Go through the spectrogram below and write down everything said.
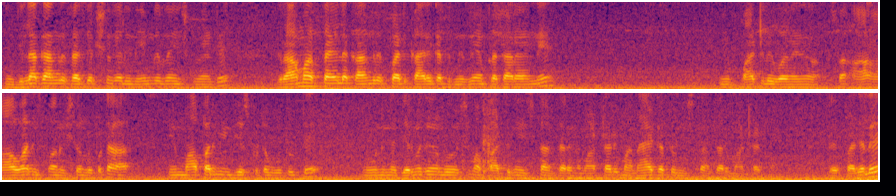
నేను జిల్లా కాంగ్రెస్ అధ్యక్షునిగా నేను ఏం నిర్ణయించుకున్నా అంటే గ్రామ స్థాయిలో కాంగ్రెస్ పార్టీ కార్యకర్త నిర్ణయం ప్రకారాన్ని మేము పార్టీలు ఇవ్వాలని ఆహ్వానిస్తామని ఆ- ఆహ్వానిస్తున్న విషయం లోపల మేము మా పని మేము చేసుకుంటూ పోతుంటే నువ్వు నిన్న జన్మదినంలో వచ్చి మా పార్టీని ఇష్టానుసారంగా మాట్లాడి మా నాయకత్వం ఇష్టానుసారం మాట్లాడినాం రేపు ప్రజలే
